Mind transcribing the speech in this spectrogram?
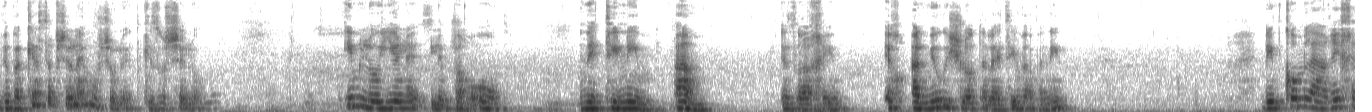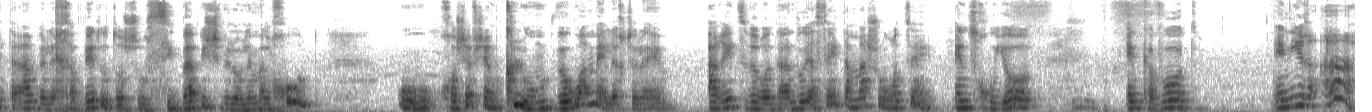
ובכסף שלהם הוא שולט, כי זו שלו. אם לא יהיה לפרעה נתינים, עם, אזרחים, איך, על מי הוא ישלוט? על העצים והאבנים? במקום להעריך את העם ולכבד אותו, שהוא סיבה בשבילו למלכות, הוא חושב שהם כלום, והוא המלך שלהם, עריץ ורודן, והוא יעשה איתם מה שהוא רוצה. אין זכויות, אין כבוד, אין יראה.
